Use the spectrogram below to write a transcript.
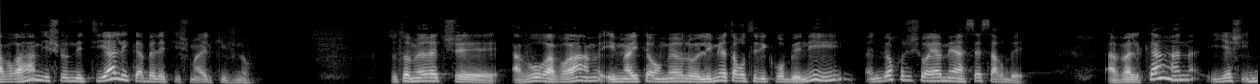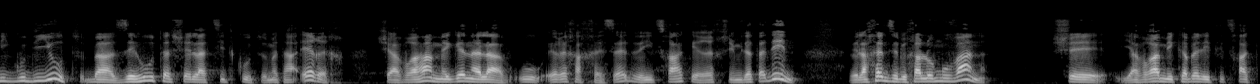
אברהם יש לו נטייה לקבל את ישמעאל כבנו. זאת אומרת שעבור אברהם, אם היית אומר לו, למי אתה רוצה לקרוא בני, אני לא חושב שהוא היה מהסס הרבה. אבל כאן יש ניגודיות בזהות של הצדקות, זאת אומרת הערך שאברהם מגן עליו הוא ערך החסד ויצחק ערך של מידת הדין. ולכן זה בכלל לא מובן שאברהם יקבל את יצחק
